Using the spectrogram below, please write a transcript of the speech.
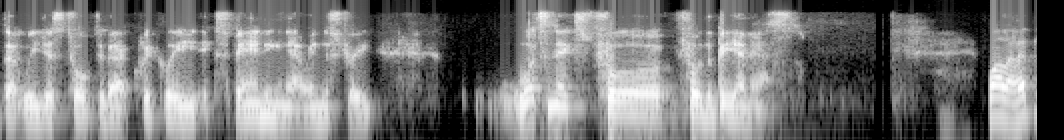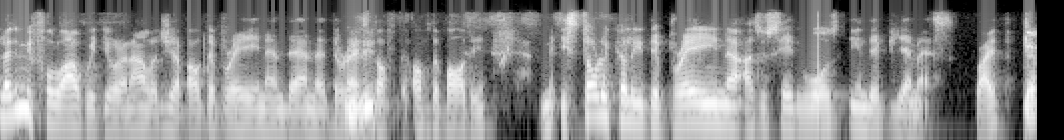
that we just talked about quickly expanding in our industry. What's next for, for the BMS? Well, let, let, me follow up with your analogy about the brain and then the rest mm-hmm. of, the, of the body. Historically, the brain, as you said, was in the BMS, right? Yep.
